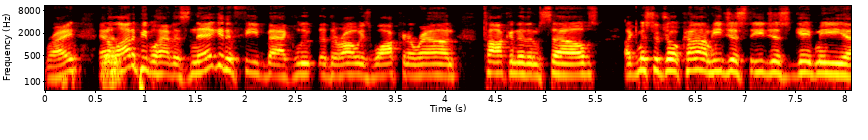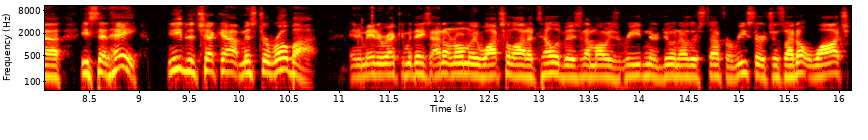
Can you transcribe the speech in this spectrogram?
right? And yeah. a lot of people have this negative feedback loop that they're always walking around talking to themselves. Like Mr. Joel Comm, he just he just gave me uh, he said, "Hey, you need to check out Mr. Robot." And he made a recommendation. I don't normally watch a lot of television. I'm always reading or doing other stuff or researching, so I don't watch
